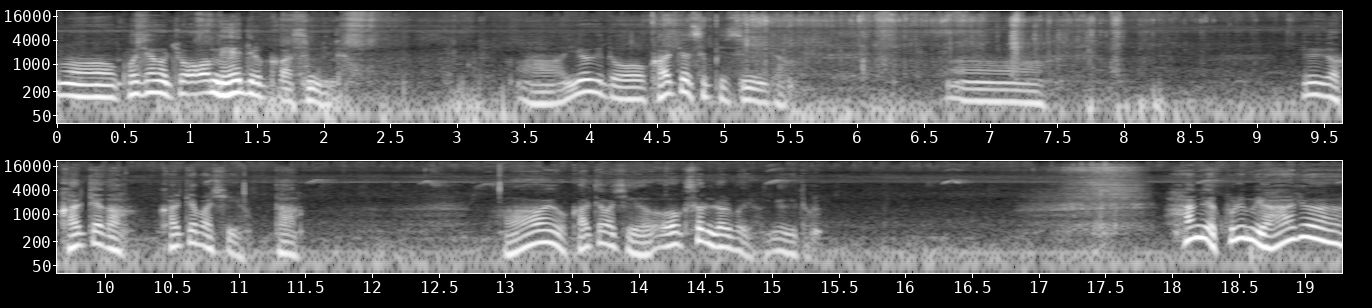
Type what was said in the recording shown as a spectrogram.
어, 고생을 좀 해야 될 것 같습니다. 아, 여기도 갈대숲이 있습니다. 어, 여기가 갈대가 갈대밭이에요. 다. 아유 갈대밭이에요. 억선 넓어요. 여기도. 하늘에 구름이 아주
